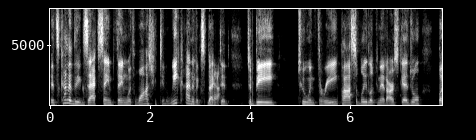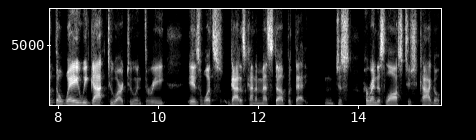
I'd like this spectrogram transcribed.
it's kind of the exact same thing with Washington. We kind of expected yeah. to be two and three, possibly looking at our schedule, but the way we got to our two and three is what's got us kind of messed up with that mm, just horrendous loss to Chicago.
